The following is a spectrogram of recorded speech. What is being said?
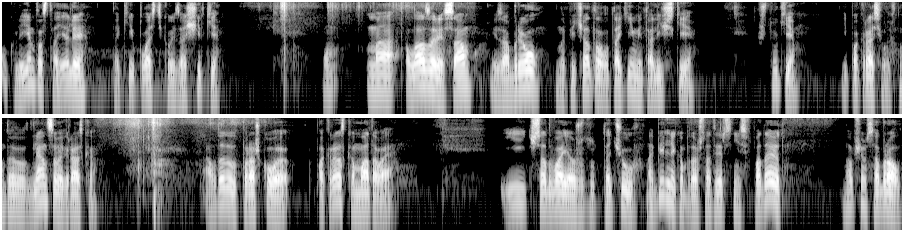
у клиента стояли такие пластиковые защитки. Он на лазере сам изобрел, напечатал вот такие металлические штуки и покрасил их. Вот эта вот глянцевая краска, а вот эта вот порошковая покраска матовая. И часа два я уже тут точу напильником, потому что отверстия не совпадают. В общем, собрал.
